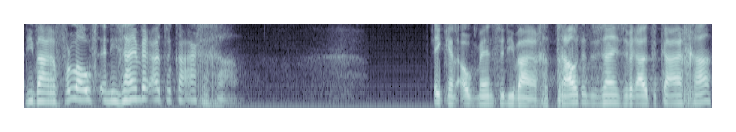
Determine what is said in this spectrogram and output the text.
die waren verloofd en die zijn weer uit elkaar gegaan. Ik ken ook mensen die waren getrouwd en toen zijn ze weer uit elkaar gegaan.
